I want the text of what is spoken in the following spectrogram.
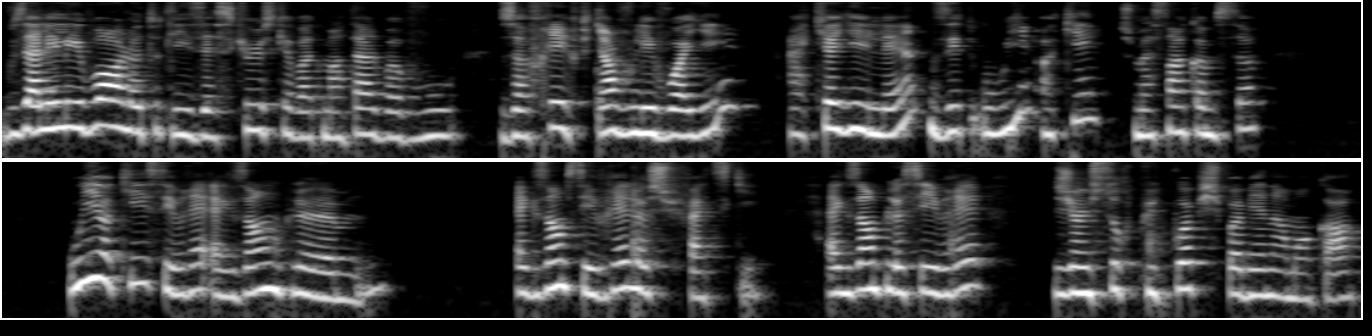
Vous allez les voir, là, toutes les excuses que votre mental va vous offrir. Puis quand vous les voyez, accueillez-les, dites oui, ok, je me sens comme ça. Oui, ok, c'est vrai. Exemple, euh, exemple, c'est vrai, là, je suis fatiguée. Exemple, c'est vrai, j'ai un surplus de poids puis je suis pas bien dans mon corps.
